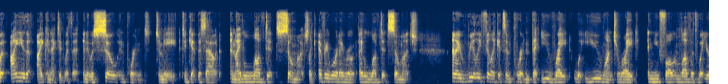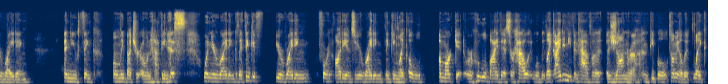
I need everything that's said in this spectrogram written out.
but I knew that I connected with it. And it was so important to me to get this out. And I loved it so much. Like every word I wrote, I loved it so much. And I really feel like it's important that you write what you want to write and you fall in love with what you're writing and you think only about your own happiness when you're writing. Because I think if you're writing for an audience or you're writing thinking like, oh, well, a market or who will buy this or how it will be. Like I didn't even have a, a genre and people tell me all that. Like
